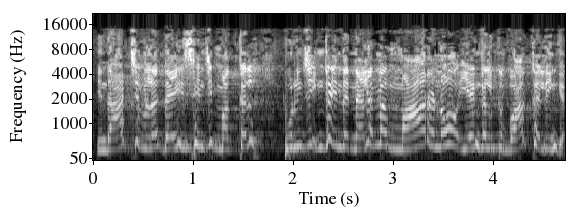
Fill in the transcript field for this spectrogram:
இந்த ஆட்சியில் தயவு செஞ்சு மக்கள் புரிஞ்சு இங்க இந்த நிலைமை மாறணும் எங்களுக்கு வாக்களிங்க.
